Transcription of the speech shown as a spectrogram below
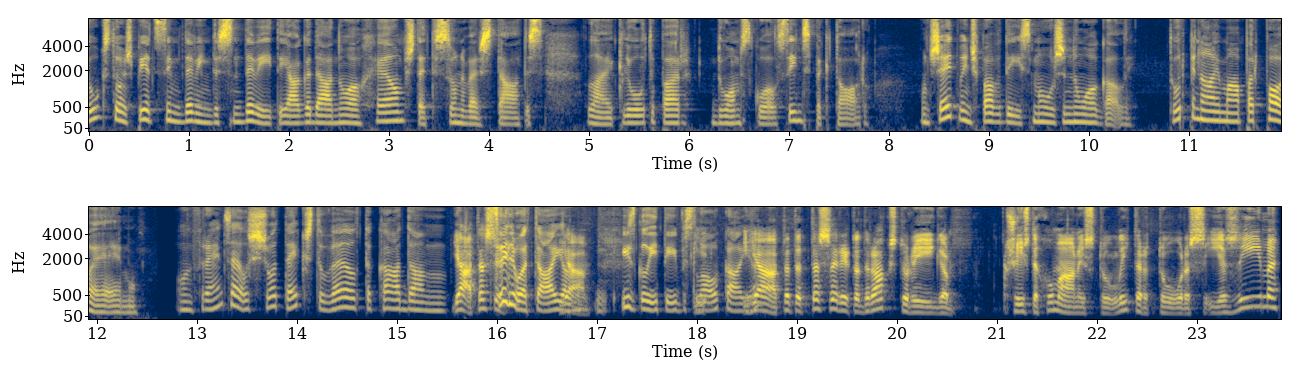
1599. gadā no Helmstetes Universitātes, lai kļūtu par domskolas inspektoru, un šeit viņš pavadījis mūža nogali, turpinājumā par poēmu. Un Frančēlis šo tekstu velta kādam jā, ceļotājam jā. izglītības laukā. Jā, jā tad, tad tas arī ir raksturīga šīs humanistu literatūras iezīme,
